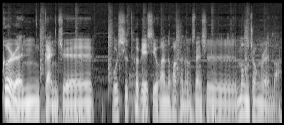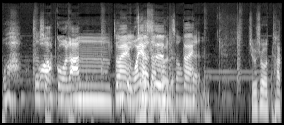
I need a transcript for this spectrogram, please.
个人感觉不是特别喜欢的话，可能算是《梦中人》吧。哇这首，果然，嗯，对我也是梦中对人就是说他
